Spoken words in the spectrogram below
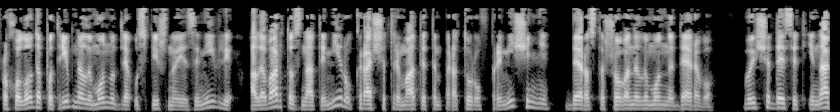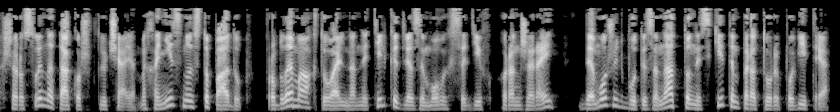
Прохолода потрібна лимону для успішної зимівлі, але варто знати міру краще тримати температуру в приміщенні, де розташоване лимонне дерево. Вище 10 інакша рослина також включає механізм листопаду. Проблема актуальна не тільки для зимових садів, оранжерей, де можуть бути занадто низькі температури повітря.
